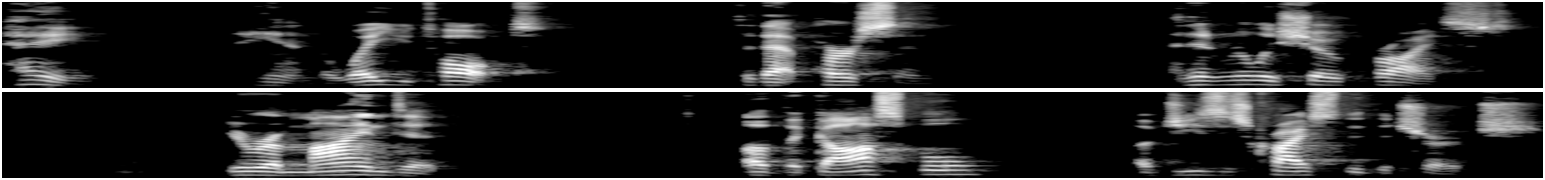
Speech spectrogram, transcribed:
hey, man, the way you talked to that person, I didn't really show Christ. You're reminded of the gospel of Jesus Christ through the church.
